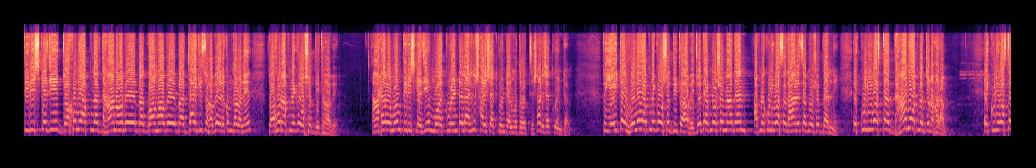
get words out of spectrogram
তিরিশ কেজি, যখনই আপনার ধান হবে বা গম হবে বা যাই কিছু হবে এরকম ধরনের, তখন আপনাকে ওষুধ দিতে হবে। আঠারো মন তিরিশ কেজি কুইন্টাল আসলে সাড়ে সাত কুইন্টাল মতো হচ্ছে, সাড়ে সাত কুইন্টাল। তো এইটা হলেই আপনাকে ওষুধ দিতে হবে। যদি আপনি ওষুধ না দেন, আপনার কুড়ি বস্তা ধান হয়েছে, আপনি ওষুধ দেননি। এই কুড়ি বস্তা ধানই আপনার জন্য হারাম। এই কুড়ি বস্তা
